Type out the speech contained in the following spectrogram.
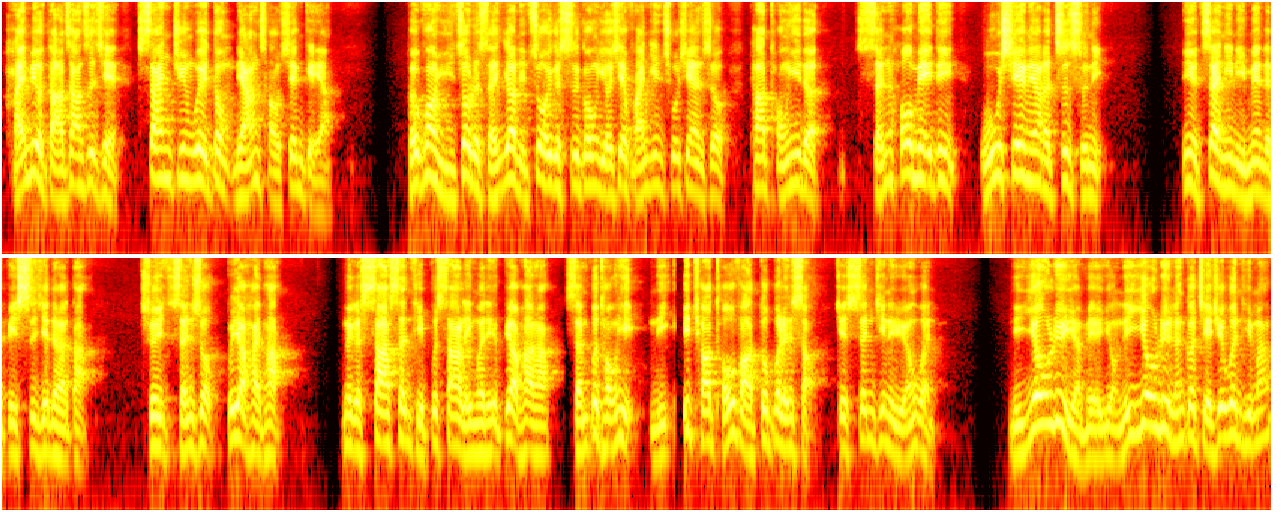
还没有打仗之前，三军未动，粮草先给啊。何况宇宙的神要你做一个施工，有些环境出现的时候，他同意的，神后面一定无限量的支持你，因为在你里面的比世界都要大，所以神说不要害怕。那个杀身体不杀灵魂的，不要怕他。神不同意，你一条头发都不能少。这圣经的原文，你忧虑也没有用。你忧虑能够解决问题吗？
